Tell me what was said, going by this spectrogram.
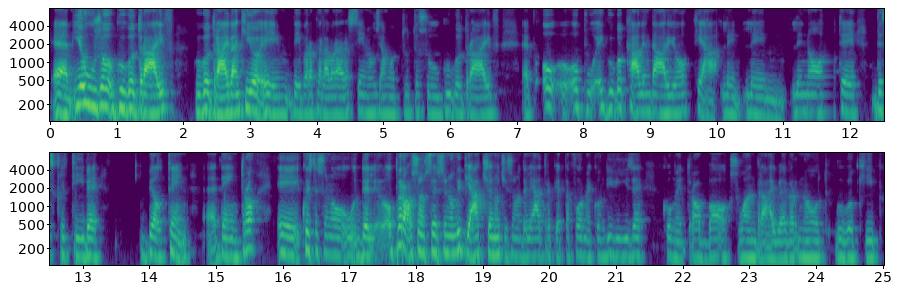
Eh, io uso Google Drive Google Drive, anch'io e Deborah per lavorare assieme usiamo tutto su Google Drive eh, o, o, e Google Calendario che ha le, le, le note descrittive built-in eh, dentro. E queste sono delle, o però sono, se, se non vi piacciono ci sono delle altre piattaforme condivise come Dropbox, OneDrive, Evernote, Google Keep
